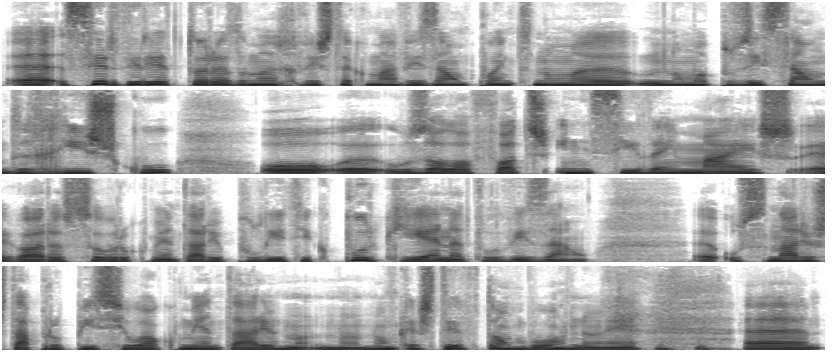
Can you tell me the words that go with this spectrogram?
Uh, ser diretora de uma revista como a Visão põe-te numa, numa posição de risco ou uh, os holofotes incidem mais agora sobre o comentário político porque é na televisão? Uh, o cenário está propício ao comentário, nunca esteve tão bom, não é?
